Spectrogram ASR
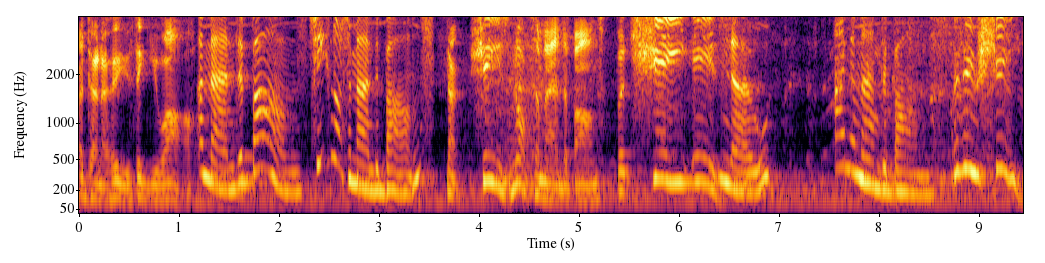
I don't know who you think you are. Amanda Barnes. She's not Amanda Barnes. No, she's not Amanda Barnes, but she is. No, I'm Amanda Barnes. Then who's she?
